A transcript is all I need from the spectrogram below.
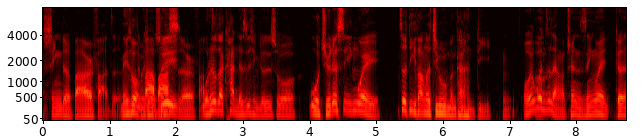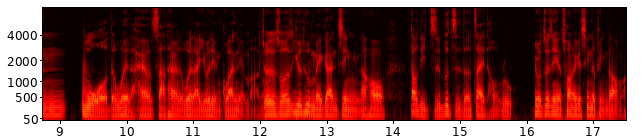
新的八二法则，没错没错。所以我那时候在看的事情就是说，我觉得是因为。这地方的进入门槛很低。嗯，我会问这两个圈子，是因为跟我的未来还有萨泰尔的未来有点关联嘛？就是说 YouTube 没干劲，然后到底值不值得再投入？因为我最近也创了一个新的频道嘛，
